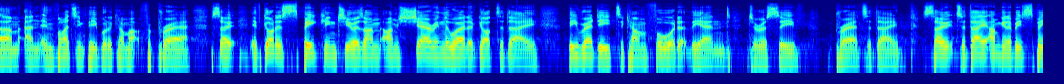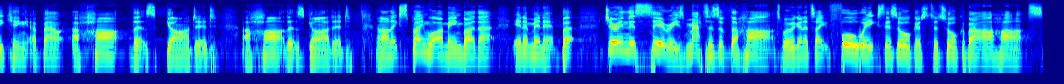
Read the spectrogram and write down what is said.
Um, and inviting people to come up for prayer. So, if God is speaking to you as I'm, I'm sharing the word of God today, be ready to come forward at the end to receive prayer today. So, today I'm going to be speaking about a heart that's guarded. A heart that's guarded. And I'll explain what I mean by that in a minute. But during this series, Matters of the Heart, where we're going to take four weeks this August to talk about our hearts,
